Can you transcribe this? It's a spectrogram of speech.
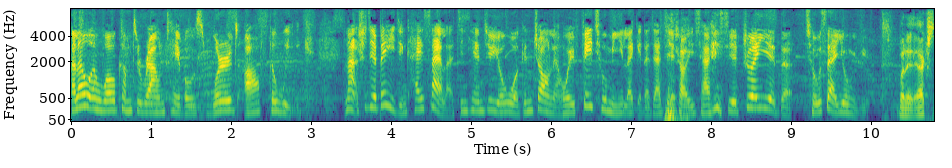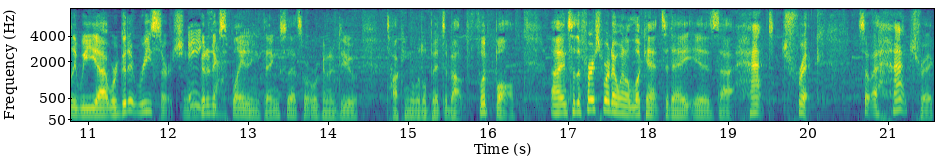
Hello and welcome to Roundtable's Word of the Week。那世界杯已经开赛了，今天就由我跟 John 两位非球迷来给大家介绍一下一些专业的球赛用语。 But it, actually, we uh, we're good at research and we're good at Exactly. explaining things, so that's what we're going to do, talking a little bit about football. Uh, and so the first word I want to look at today is uh, hat trick. So a hat trick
